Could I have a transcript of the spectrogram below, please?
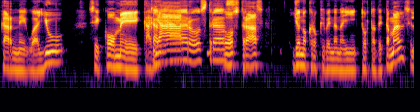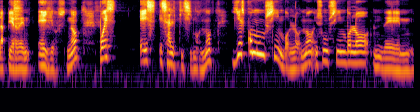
carne guayú, se come caviar, Caviar, ostras. ostras. Yo no creo que vendan ahí tortas de tamal, se la pierden ellos, ¿no? Pues es, es altísimo, ¿no? Y es como un símbolo, ¿no? Es un símbolo de mm,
